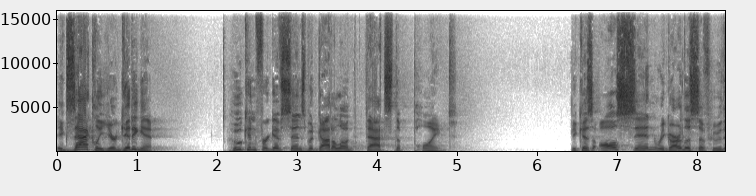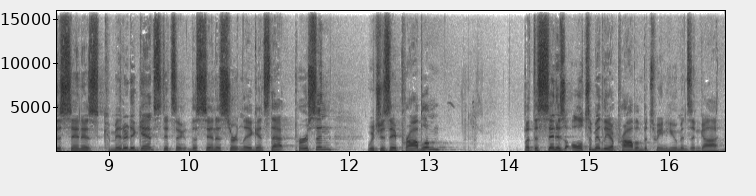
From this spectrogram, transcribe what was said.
Exactly, you're getting it. Who can forgive sins but God alone? That's the point. Because all sin, regardless of who the sin is committed against, it's a, the sin is certainly against that person, which is a problem. But the sin is ultimately a problem between humans and God.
